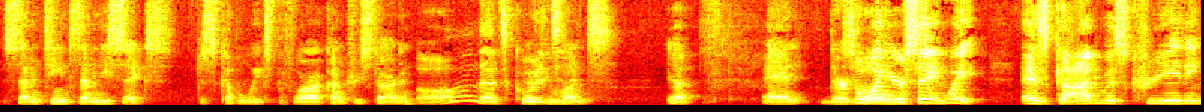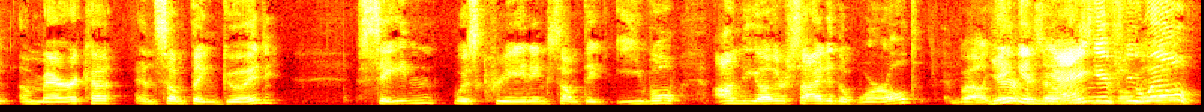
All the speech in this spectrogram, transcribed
1776, just a couple weeks before our country started. Oh, that's coincidence. A few months. Yep. And their So, what you're saying, wait, as God was creating America and something good, Satan was creating something evil on the other side of the world? Well, yin and yang, if you will.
